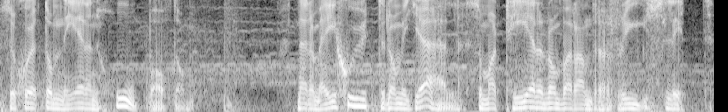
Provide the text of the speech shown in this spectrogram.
så sköt de ner en hop av dem. När de ej skjuter dem ihjäl så marterar de varandra rysligt.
